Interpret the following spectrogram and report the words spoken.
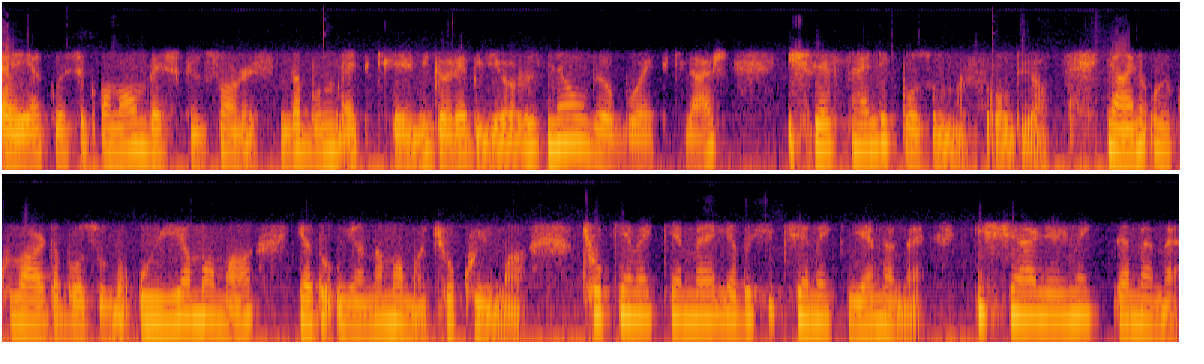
e, yaklaşık 10-15 gün sonrasında bunun etkilerini görebiliyoruz. Ne oluyor bu etkiler? İşlevsellik bozulması oluyor. Yani uykularda bozulma, uyuyamama ya da uyanamama, çok uyuma, çok yemek yeme ya da hiç yemek yememe, iş yerlerine gidememe,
